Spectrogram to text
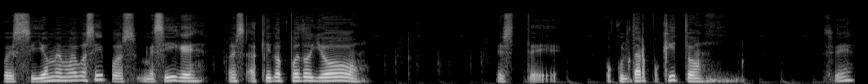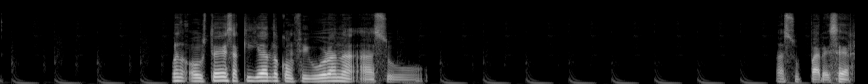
pues si yo me muevo así, pues me sigue. Entonces aquí lo puedo yo este, ocultar poquito. ¿sí? Bueno, ustedes aquí ya lo configuran a, su a su parecer.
